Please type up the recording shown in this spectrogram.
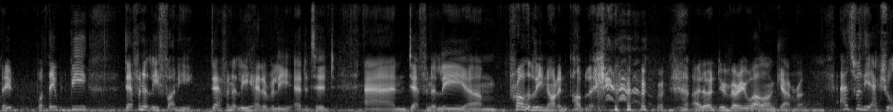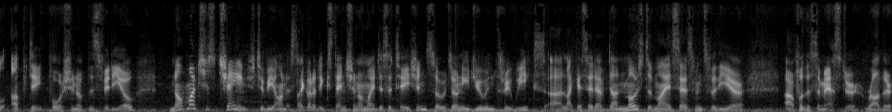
they what they would be. Definitely funny, definitely heavily edited, and definitely um, probably not in public. I don't do very well on camera. As for the actual update portion of this video, not much has changed, to be honest. I got an extension on my dissertation, so it's only due in three weeks. Uh, like I said, I've done most of my assessments for the year, uh, for the semester, rather,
